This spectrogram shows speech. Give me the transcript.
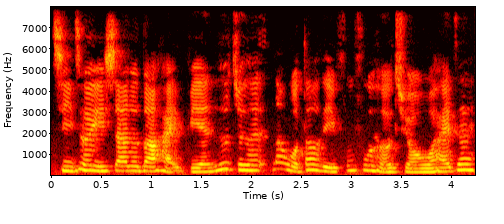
骑车一下就到海边，就觉得那我到底夫复何求？我还在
